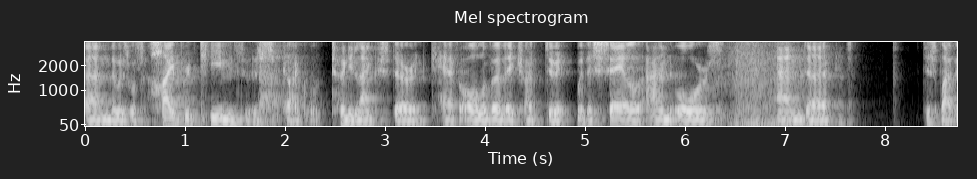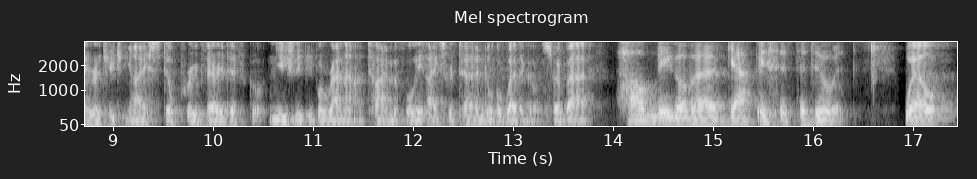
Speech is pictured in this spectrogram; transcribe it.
Um, there was also hybrid teams. There was a guy called Tony Lancaster and Kev Oliver. They tried to do it with a sail and oars. And uh, it's, despite the retreating ice, still proved very difficult. And usually people ran out of time before the ice returned or the weather got so bad. How big of a gap is it to do it? Well,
